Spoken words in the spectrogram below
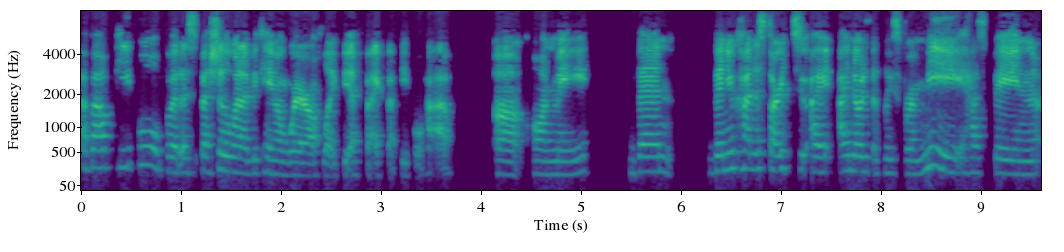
about people, but especially when I became aware of like the effect that people have uh, on me, then then you kind of start to I, I noticed at least for me it has been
